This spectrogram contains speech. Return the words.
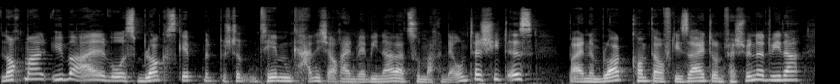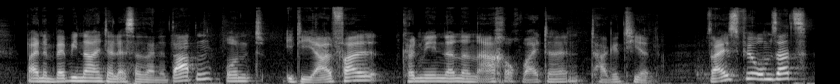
Nochmal, überall, wo es Blogs gibt mit bestimmten Themen, kann ich auch ein Webinar dazu machen. Der Unterschied ist, bei einem Blog kommt er auf die Seite und verschwindet wieder. Bei einem Webinar hinterlässt er seine Daten und Idealfall können wir ihn dann danach auch weiterhin targetieren. Sei es für Umsatz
